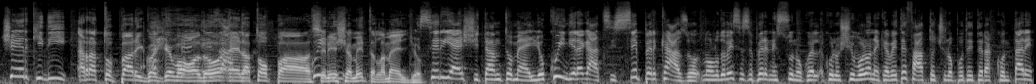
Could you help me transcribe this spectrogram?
cerchi di rattoppare in qualche modo Esatto. e la toppa se Quindi, riesci a metterla meglio. Se riesci tanto meglio. Quindi ragazzi, se per caso non lo dovesse sapere nessuno quel- quello scivolone che avete fatto, ce lo potete raccontare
